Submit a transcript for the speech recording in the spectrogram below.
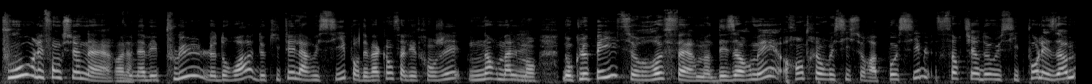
pour les fonctionnaires. Vous n'avez plus le droit de quitter la Russie pour des vacances à l'étranger normalement. Donc le pays se referme. Désormais, rentrer en Russie sera possible. Sortir de Russie pour les hommes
